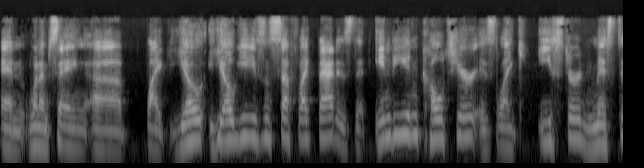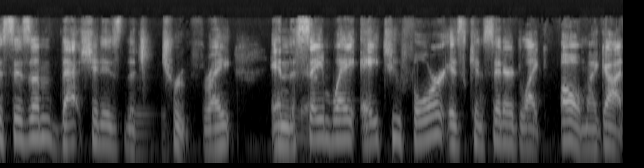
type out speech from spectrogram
And when I'm saying uh like yo- yogis and stuff like that, is that Indian culture is like Eastern mysticism. That shit is the Mm. truth, right? In the Yeah. same way, A24 is considered like, oh my God,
